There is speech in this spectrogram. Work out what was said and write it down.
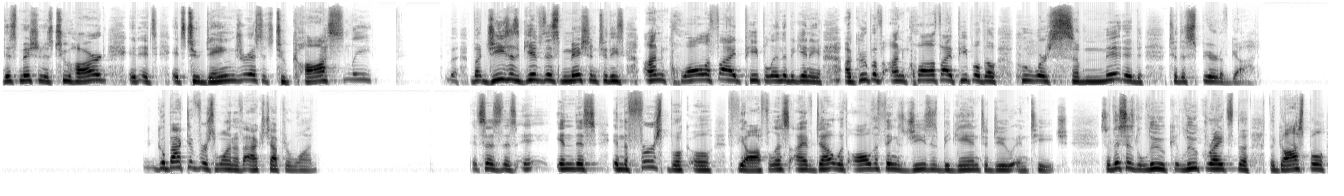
this mission is too hard, it, it's, it's too dangerous, it's too costly. But Jesus gives this mission to these unqualified people in the beginning, a group of unqualified people, though, who were submitted to the Spirit of God. Go back to verse 1 of Acts chapter 1. It says this in this in the first book, O Theophilus, I have dealt with all the things Jesus began to do and teach. So this is Luke. Luke writes the, the gospel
